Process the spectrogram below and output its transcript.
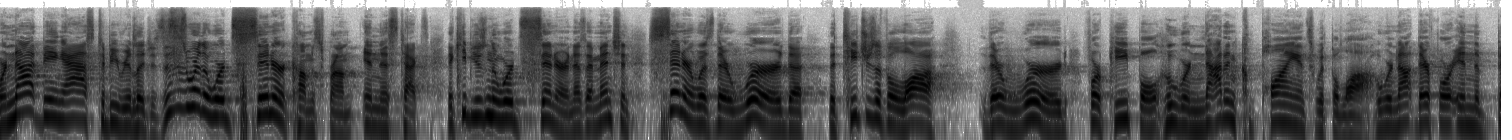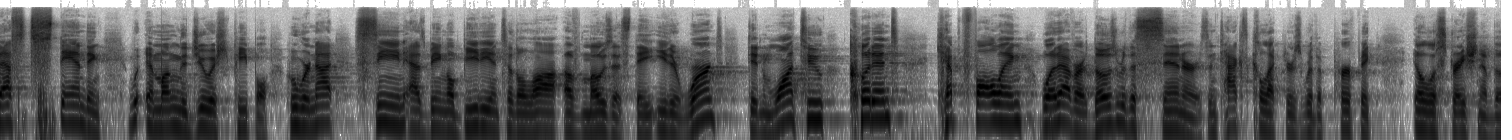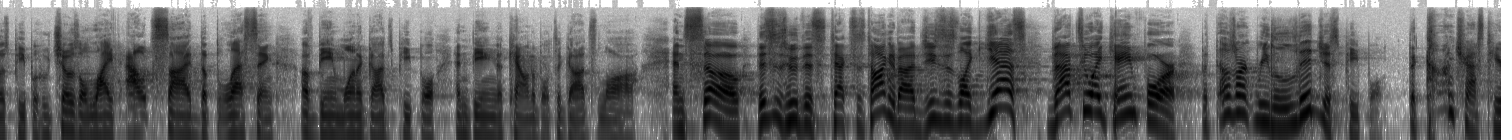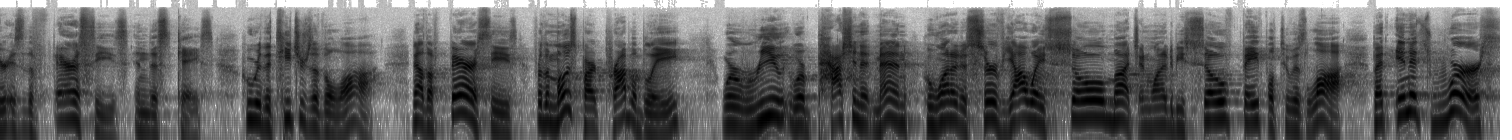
We're not being asked to be religious. This is where the word sinner comes from in this text. They keep using the word sinner. And as I mentioned, sinner was their word, the, the teachers of the law, their word for people who were not in compliance with the law, who were not therefore in the best standing among the Jewish people, who were not seen as being obedient to the law of Moses. They either weren't, didn't want to, couldn't, kept falling, whatever. Those were the sinners. And tax collectors were the perfect illustration of those people who chose a life outside the blessing of being one of God's people and being accountable to God's law. And so, this is who this text is talking about. Jesus is like, yes, that's who I came for. But those aren't religious people. The contrast here is the Pharisees in this case, who were the teachers of the law. Now, the Pharisees, for the most part, probably were, real, were passionate men who wanted to serve Yahweh so much and wanted to be so faithful to his law. But in its worst,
